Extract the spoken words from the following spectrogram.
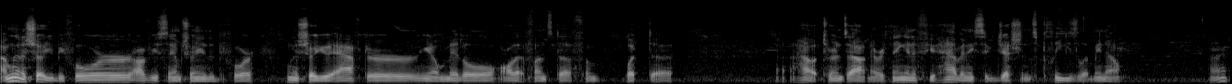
I'm gonna show you before. Obviously, I'm showing you the before. I'm gonna show you after, you know, middle, all that fun stuff, and what, uh, how it turns out and everything. And if you have any suggestions, please let me know. All right.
